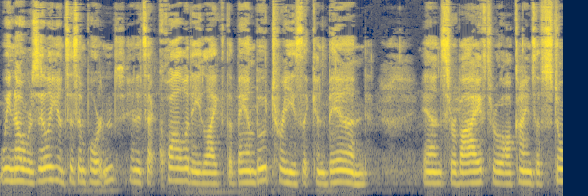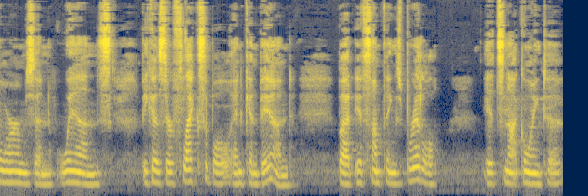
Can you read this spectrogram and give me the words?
we know resilience is important, and it's that quality like the bamboo trees that can bend and survive through all kinds of storms and winds because they're flexible and can bend. But if something's brittle, it's not going to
